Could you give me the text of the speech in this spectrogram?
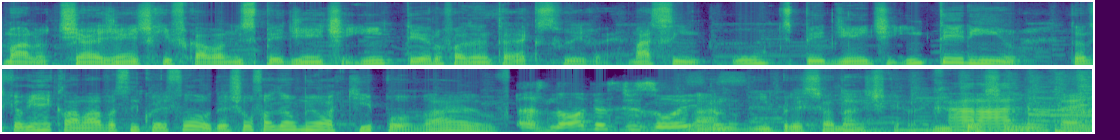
Mano, tinha gente que ficava no expediente inteiro fazendo Telex Free, velho. Mas assim, o expediente inteirinho. Tanto que alguém reclamava assim com ele, falou, deixa eu fazer o meu aqui, pô. Vai. Às 9 às 18. Mano, impressionante, cara. Caralho, Impressionante. velho.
